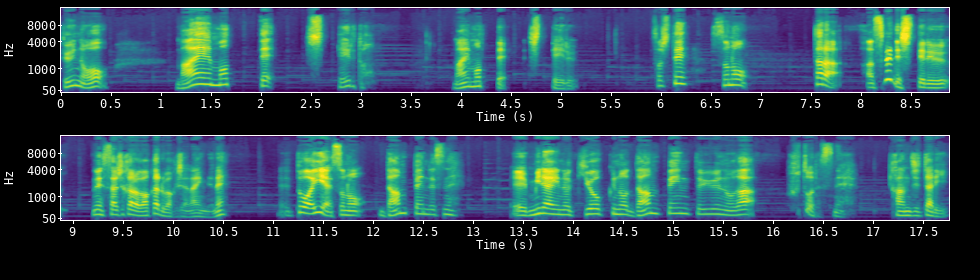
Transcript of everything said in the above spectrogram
というのを前もって知っていると。前もって知っている。そして、その、ただ、すべて知ってる、ね、最初からわかるわけじゃないんでね。とはいえ、その断片ですね。え未来の記憶の断片というのが、ふとですね、感じたり、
